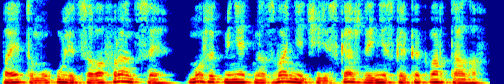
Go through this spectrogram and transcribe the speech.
Поэтому улица во Франции может менять название через каждые несколько кварталов,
